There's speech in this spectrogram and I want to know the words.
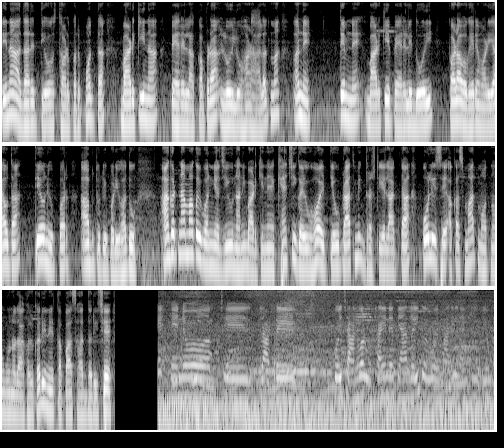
તેના આધારે તેઓ સ્થળ પર પહોંચતા બાળકીના પહેરેલા કપડાં લોહી લુહાણ હાલતમાં અને તેમને બાળકીએ પહેરેલી દોરી કડા વગેરે મળી આવતા તેઓની ઉપર આભ તૂટી પડ્યું હતું. આ ઘટનામાં કોઈ વન્ય જીવ નાની બાળકીને ખેંચી ગયું હોય તેવું પ્રાથમિક દ્રષ્ટિએ લાગતા પોલીસે અકસ્માત મોતનો ગુનો દાખલ કરીને તપાસ હાથ ધરી છે. એનો જે રાત્રે કોઈ જાનવર ઉઠાવીને ત્યાં લઈ ગયું હોય મારી નાખ્યું એવું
